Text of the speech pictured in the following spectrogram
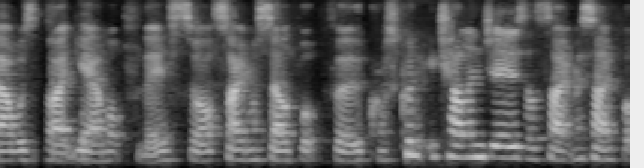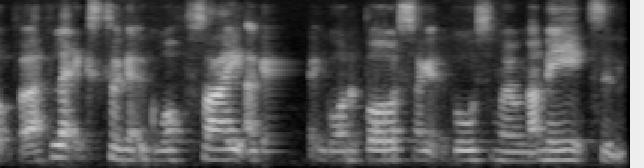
I was like, yeah, I'm up for this. So I'll sign myself up for cross country challenges. I'll sign myself up for athletics because I get to go off site. I get to go on a bus. I get to go somewhere with my mates and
